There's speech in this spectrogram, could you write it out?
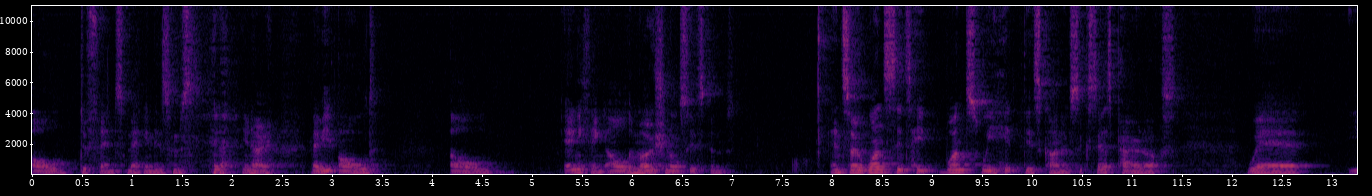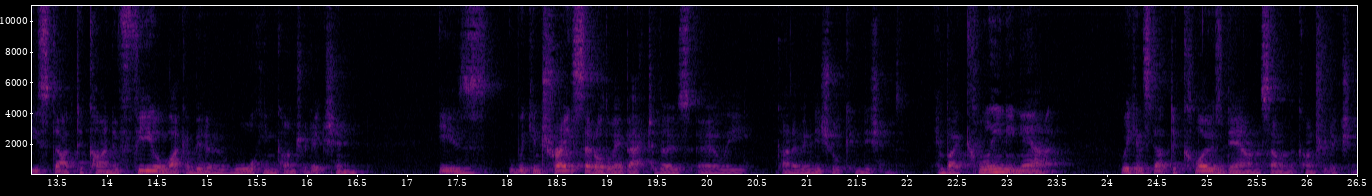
old defense mechanisms, you know, maybe old, old anything, old emotional systems. And so once it's hit, once we hit this kind of success paradox, where you start to kind of feel like a bit of a walking contradiction, is we can trace that all the way back to those early kind of initial conditions. And by cleaning out, we can start to close down some of the contradiction.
